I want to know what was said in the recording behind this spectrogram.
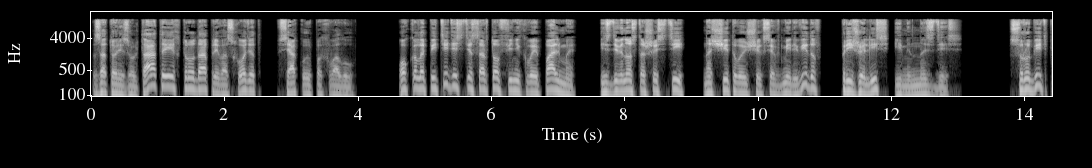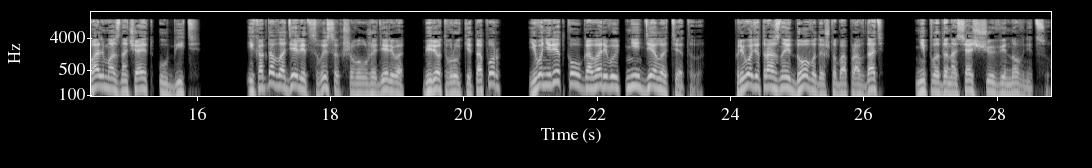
Зато результаты их труда превосходят всякую похвалу. Около 50 сортов финиковой пальмы из 96 насчитывающихся в мире видов прижились именно здесь. Срубить пальму означает убить. И когда владелец высохшего уже дерева берет в руки топор, его нередко уговаривают не делать этого. Приводят разные доводы, чтобы оправдать неплодоносящую виновницу.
